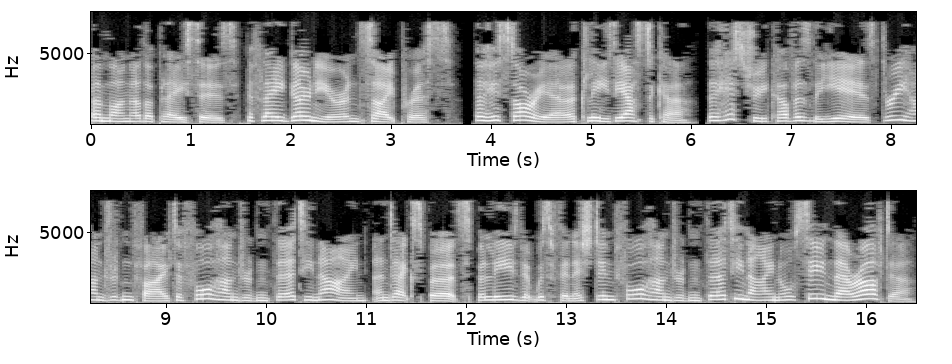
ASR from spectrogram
among other places, Paphlagonia and Cyprus. The Historia Ecclesiastica. The history covers the years 305 to 439, and experts believe it was finished in 439 or soon thereafter,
